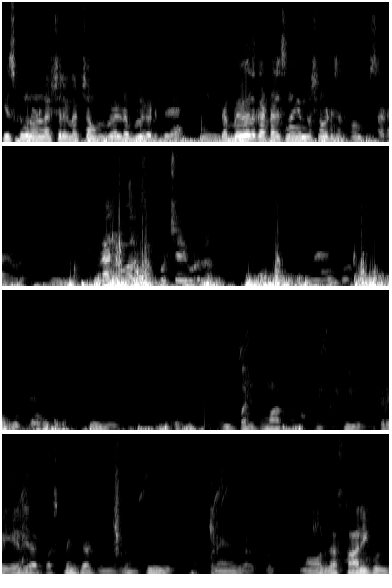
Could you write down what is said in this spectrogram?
తీసుకున్న రెండు లక్షలకు లక్ష ముప్పై వేలు డబ్బులు కడితే డెబ్బై వేలు కట్టాల్సిన ఎనిమిది లక్షల నోటీస్ ఎట్లా పంపిస్తాడు ఆయన. ఇలాంటి వాళ్ళకి సపోర్ట్ చేయకూడదు. అదే. గుంపల్లి కుమార్ స్వామి. ఇక్కడ ఏరియా ఫస్ట్ ఇన్ఛార్జ్ నేను. ఇక్కడ మామూలుగా స్థానికుడు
